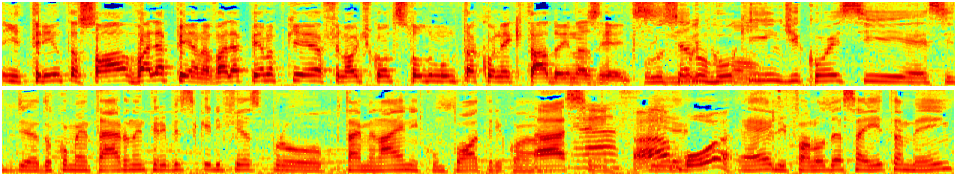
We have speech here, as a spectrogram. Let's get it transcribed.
e trinta só, vale a pena, vale a pena porque afinal de contas todo mundo está conectado aí nas redes. O Luciano Muito Huck bom. indicou esse, esse eh, documentário na entrevista que ele fez pro Timeline com o Potter e com a. Ah, sim. Ah, E- boa. É, ele falou dessa aí também.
